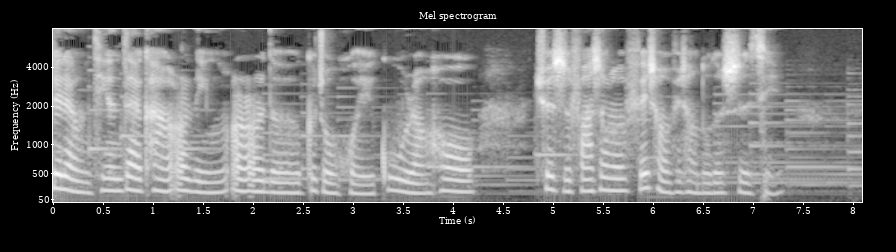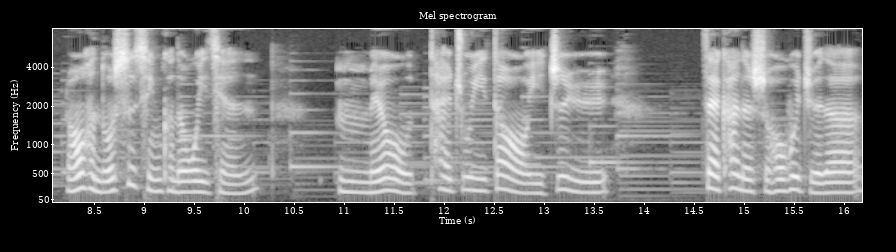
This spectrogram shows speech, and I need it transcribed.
这两天在看二零二二的各种回顾，然后确实发生了非常非常多的事情，然后很多事情可能我以前嗯没有太注意到，以至于在看的时候会觉得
